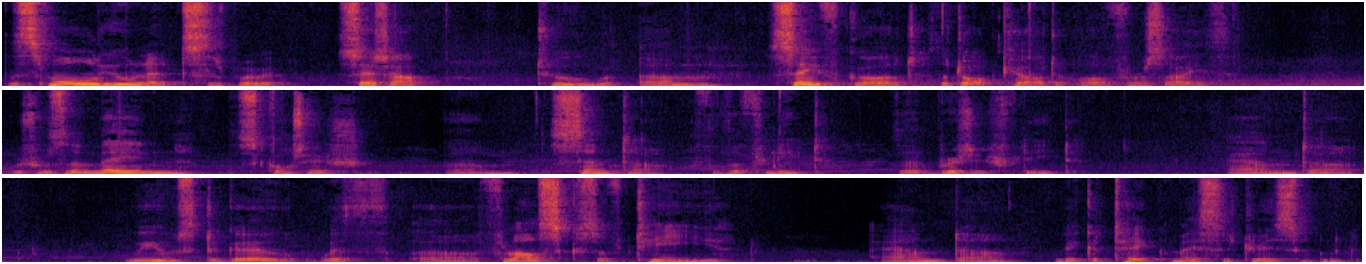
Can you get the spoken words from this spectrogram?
The small units that were set up to um, safeguard the dockyard of Rosyth, which was the main Scottish um, centre for the fleet, the British fleet. And uh, we used to go with uh, flasks of tea and uh, we could take messages and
